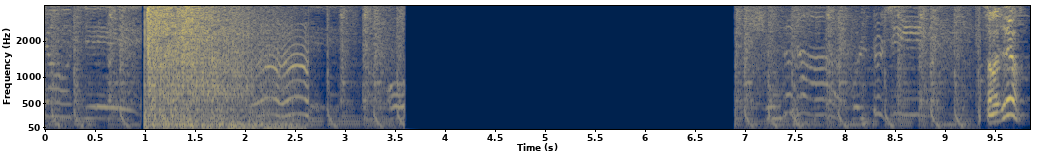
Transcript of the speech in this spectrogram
চলছে समझ रहे हो समझ रहे हो आप?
